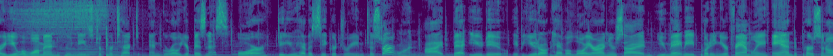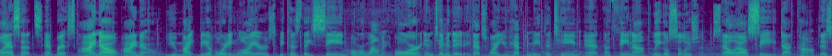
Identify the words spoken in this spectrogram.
Are you a woman who needs to protect and grow your business? Or do you have a secret dream to start one? I bet you do. If you don't have a lawyer on your side, you may be putting your family and personal assets at risk. I know, I know. You might be avoiding lawyers because they seem overwhelming or intimidating. That's why you have to meet the team at Athena Legal Solutions, LLC.com. This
